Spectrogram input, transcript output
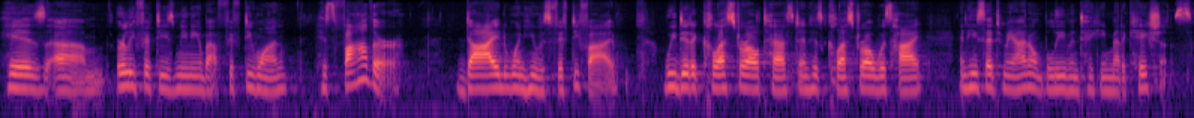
his um, early 50s meaning about 51, his father died when he was 55. We did a cholesterol test and his cholesterol was high, and he said to me, I don't believe in taking medications.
